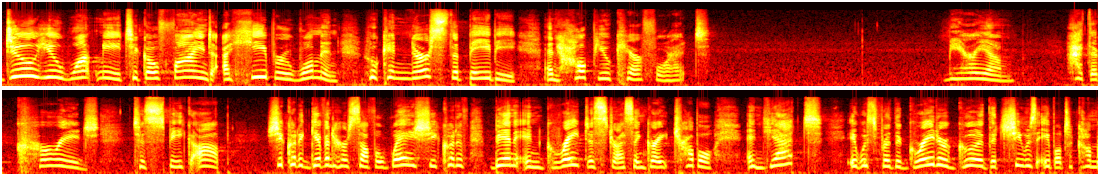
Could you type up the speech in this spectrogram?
Do you want me to go find a Hebrew woman who can nurse the baby and help you care for it? Miriam had the courage to speak up. She could have given herself away. She could have been in great distress and great trouble. And yet, it was for the greater good that she was able to come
